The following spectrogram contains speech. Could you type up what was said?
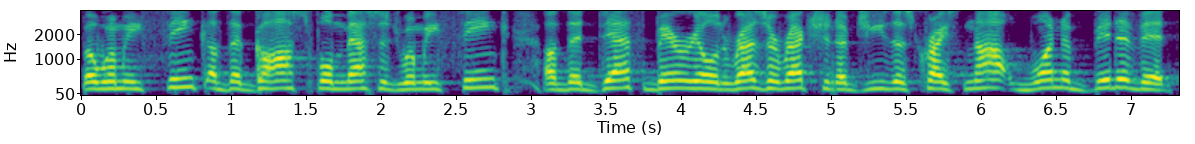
But when we think of the gospel message, when we think of the death, burial, and resurrection of Jesus Christ, not one bit of it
